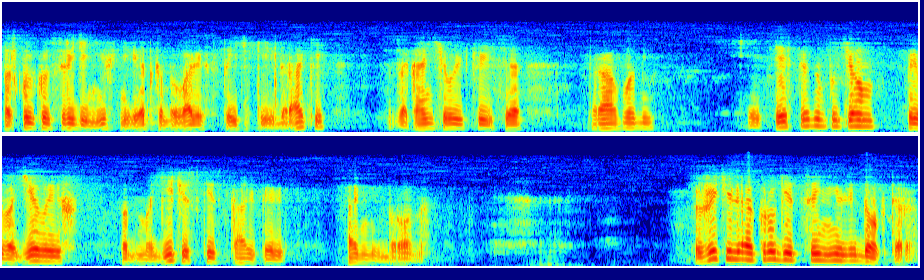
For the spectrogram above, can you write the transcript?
поскольку среди них нередко бывали стычки и драки, заканчивающиеся травмами, естественным путем приводила их под магический скальпель Анниброна. Жители округи ценили доктора.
